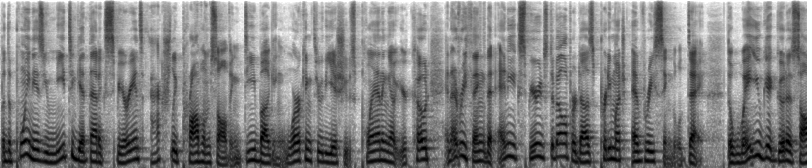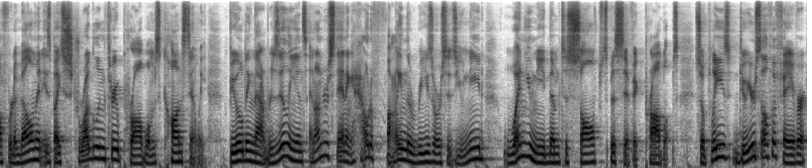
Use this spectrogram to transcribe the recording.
but the point is you need to get that experience actually problem solving, debugging, working through the issues, planning out your code, and everything that any experienced developer does pretty much every single day. The way you get good at software development is by struggling through problems constantly, building that resilience and understanding how to find the resources you need when you need them to solve specific problems. So please do yourself a favor,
